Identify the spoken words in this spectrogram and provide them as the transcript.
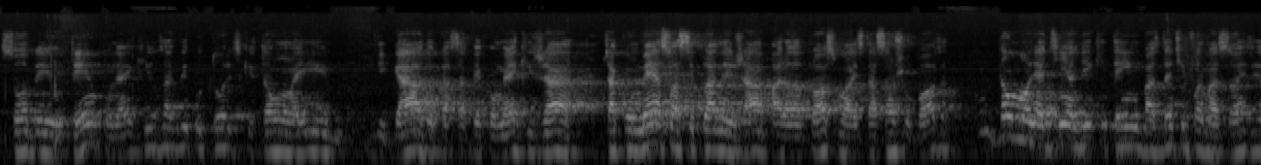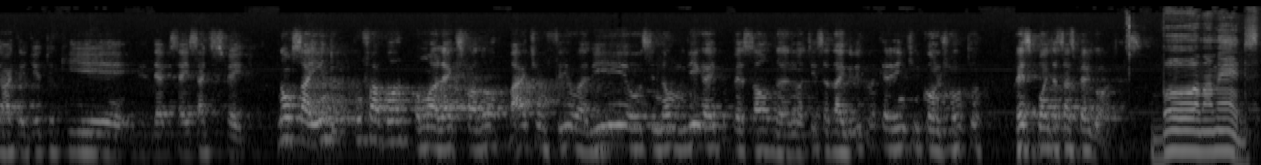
sobre o tempo, né, que os agricultores que estão aí ligado para saber como é que já, já começam a se planejar para a próxima estação chuvosa, dão uma olhadinha ali que tem bastante informações e eu acredito que deve sair satisfeito. Não saindo, por favor, como o Alex falou, bate um frio ali, ou se não, liga aí para o pessoal da Notícias Agrícolas que a gente, em conjunto, responde essas perguntas. Boa, Mamedes.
